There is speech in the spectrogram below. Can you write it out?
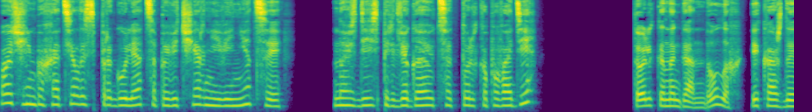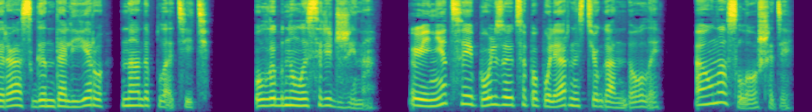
Очень бы хотелось прогуляться по вечерней Венеции, но здесь передвигаются только по воде? Только на гондолах, и каждый раз гондольеру надо платить. Улыбнулась Реджина. В Венеции пользуются популярностью гондолы, а у нас лошади.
